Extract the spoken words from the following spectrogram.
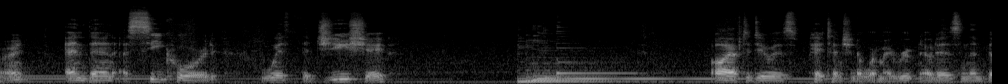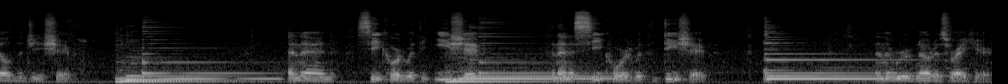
alright, and then a C chord with the G shape, all I have to do is pay attention to where my root note is and then build the G shape. And then C chord with the E shape, and then a C chord with the D shape. And the root note is right here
